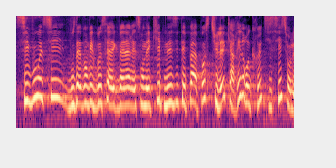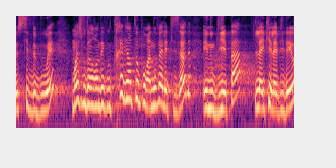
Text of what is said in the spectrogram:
Si vous aussi, vous avez envie de bosser avec Valère et son équipe, n'hésitez pas à postuler car il recrute ici sur le site de Bouet. Moi, je vous donne rendez-vous très bientôt pour un nouvel épisode. Et n'oubliez pas, likez la vidéo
